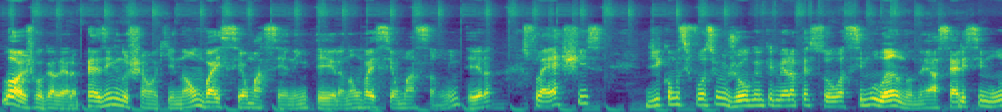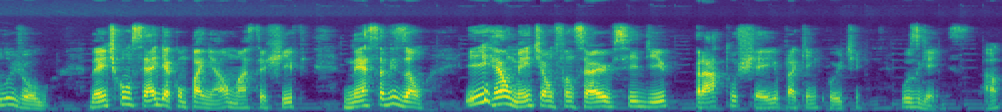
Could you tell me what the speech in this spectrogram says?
Lógico, galera, pezinho no chão aqui, não vai ser uma cena inteira, não vai ser uma ação inteira. Flashes de como se fosse um jogo em primeira pessoa, simulando, né? A série simula o jogo. Daí a gente consegue acompanhar o Master Chief nessa visão. E realmente é um fanservice de prato cheio para quem curte os games. Tá?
